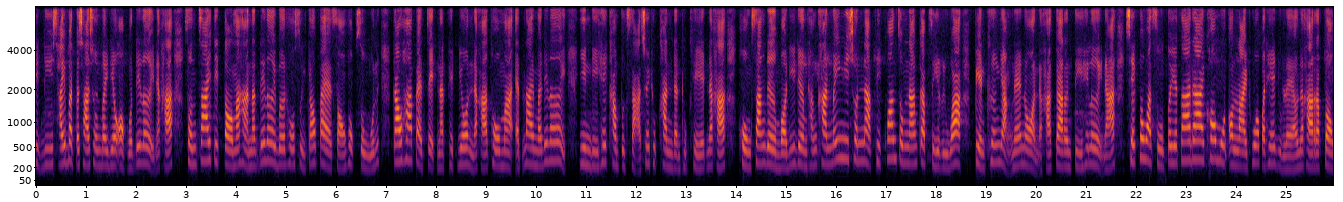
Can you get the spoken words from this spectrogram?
ดิตดีใช้บัตรประชาชนใบเดียวออกรถได้เลยนะคะ สนใจติดต่อมาหานัดได้เลยเบอร์โทร 0982609587 นัดเพชรยนต์นะคะ โทรมาแอดไลน์มาได้เลย ยินดีให้คำปรึกษาช่วยทุกคันดันทุกเคสนะคะ โครงสร้างเดิมบอดี้เดิมทั้งคัน ไม่มีชนหนักพลิกคว่ำจมน้ำกับสีหรือว่าเปลี่ยนเครื่องอย่างแน่น่นอนนะคะ การันตีให้เลยนะ เช็คประวัติศูนย์โตโยต้าได้ข้อมูลออนไลน์ทั่วประเทศอยู่แล้วนะคะ รับรอง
